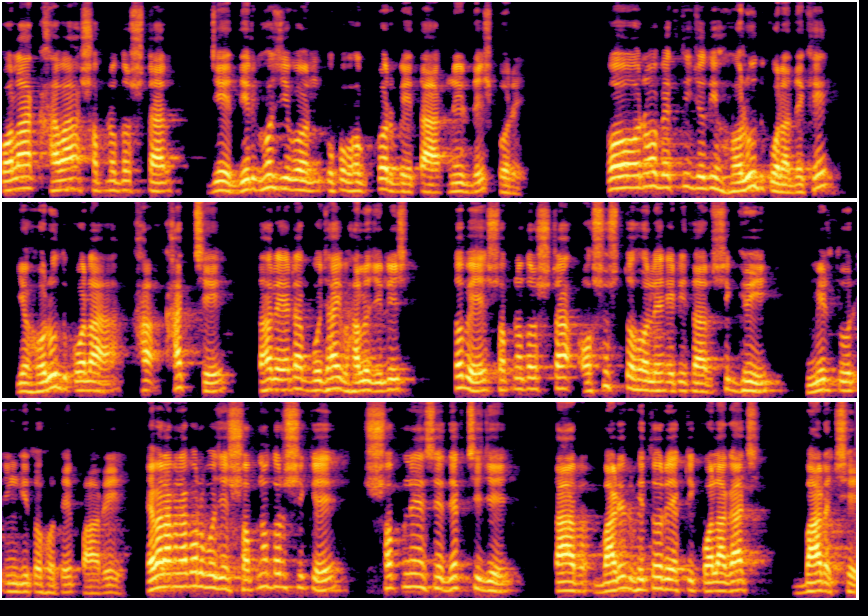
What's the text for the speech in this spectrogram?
কলা খাওয়া স্বপ্নদ্রষ্টার যে দীর্ঘ জীবন উপভোগ করবে তা নির্দেশ করে। কোনো ব্যক্তি যদি হলুদ কলা দেখে, যে হলুদ কলা খাচ্ছে তাহলে এটা বোঝাই ভালো জিনিস। তবে স্বপ্নদ্রষ্টা অসুস্থ হলে এটি তার শীঘ্রই মৃত্যুর ইঙ্গিত হতে পারে। এবার আমরা বলব যে স্বপ্নদর্শীকে স্বপ্নে সে দেখছি যে তার বাড়ির ভিতরে একটি কলা গাছ বাড়ছে।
